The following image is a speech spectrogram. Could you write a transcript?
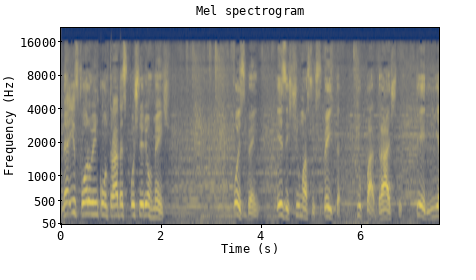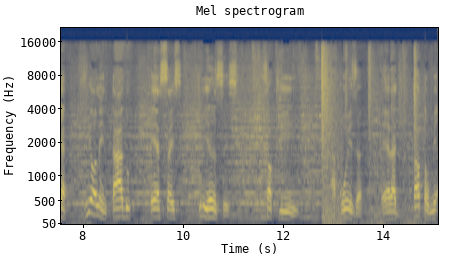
né, e foram encontradas posteriormente. Pois bem, existia uma suspeita que o padrasto teria violentado essas crianças. Só que a coisa era totalmente.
